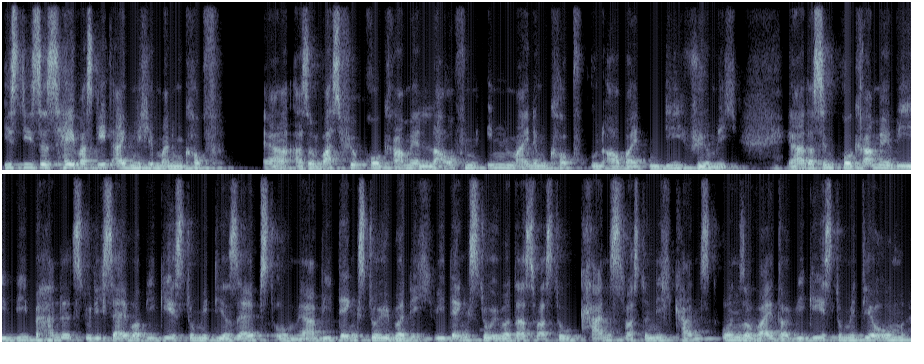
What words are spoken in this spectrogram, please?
ist dieses, hey, was geht eigentlich in meinem Kopf? Ja, also was für Programme laufen in meinem Kopf und arbeiten die für mich? Ja, das sind Programme wie, wie behandelst du dich selber? Wie gehst du mit dir selbst um? Ja, wie denkst du über dich? Wie denkst du über das, was du kannst, was du nicht kannst und so weiter? Wie gehst du mit dir um?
